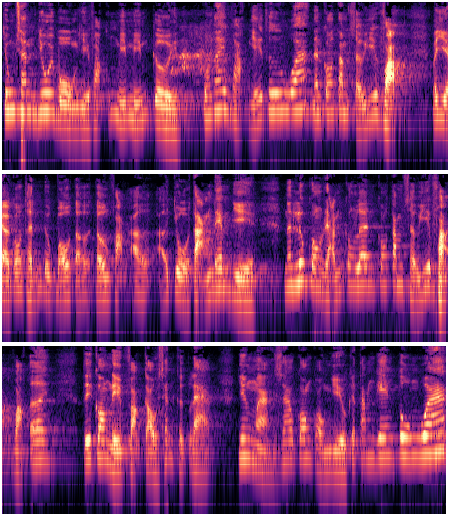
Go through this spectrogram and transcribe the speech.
Chúng sanh vui buồn gì phật cũng mỉm mỉm cười. Con thấy phật dễ thương quá nên con tâm sự với phật. Bây giờ con thỉnh được bộ tự, tượng phật ở ở chùa tặng đem về. Nên lúc con rảnh con lên con tâm sự với phật. Phật ơi tuy con niệm phật cầu sanh cực lạc nhưng mà sao con còn nhiều cái tâm ghen tuông quá?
